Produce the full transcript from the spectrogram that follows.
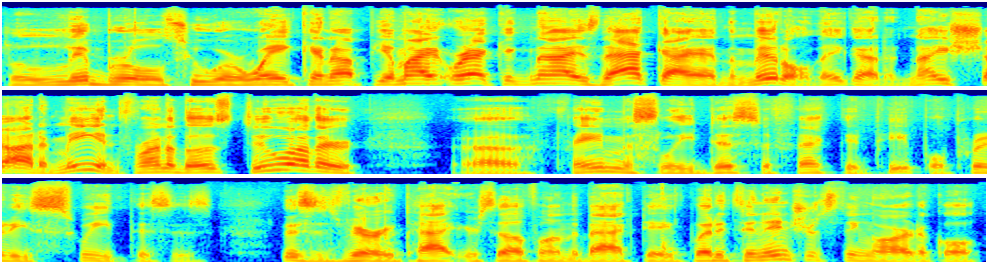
the liberals who are waking up. You might recognize that guy in the middle. They got a nice shot of me in front of those two other uh, famously disaffected people. Pretty sweet. This is this is very pat yourself on the back, Dave. But it's an interesting article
